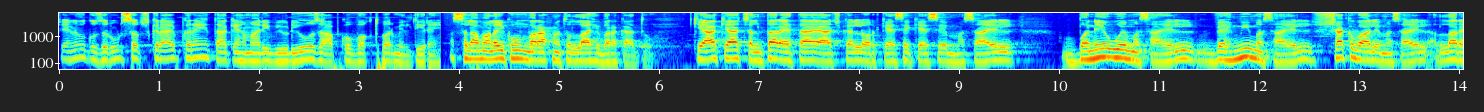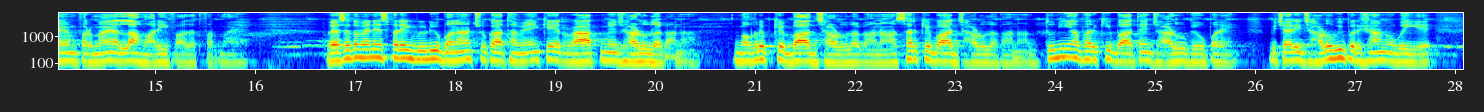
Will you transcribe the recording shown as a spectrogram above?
चैनल को ज़रूर सब्सक्राइब करें ताकि हमारी वीडियोस आपको वक्त पर मिलती रहें। अस्सलाम वालेकुम वबरकातुहू। क्या क्या चलता रहता है आजकल और कैसे कैसे मसाइल, बने हुए मसाइल, वहमी मसाइल, शक वाले मसाइल, अल्लाह रहम फरमाए, अल्लाह हमारी हिफाजत फरमाए। वैसे तो मैंने इस पर एक वीडियो बना चुका था मैं कि रात में झाड़ू लगाना, मगरिब के बाद झाड़ू लगाना, असर के बाद झाड़ू लगाना, दुनिया भर की बातें झाड़ू के ऊपर हैं। बेचारी झाड़ू भी परेशान हो गई है।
